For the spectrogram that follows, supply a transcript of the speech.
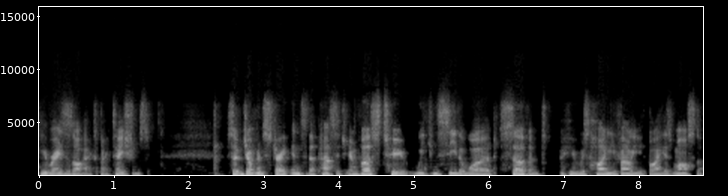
He raises our expectations. So jumping straight into the passage, in verse 2, we can see the word servant, who was highly valued by his master.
